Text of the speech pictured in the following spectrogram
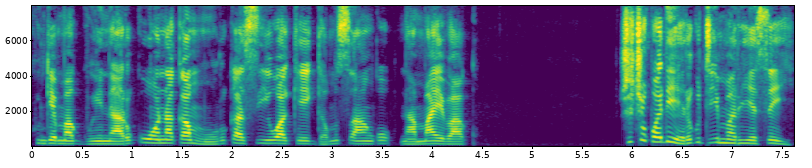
kunge magwini ari kuona kamhuru kasiyiwa kega musango namai vako. Zvechokwadi here kuti imari yesei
